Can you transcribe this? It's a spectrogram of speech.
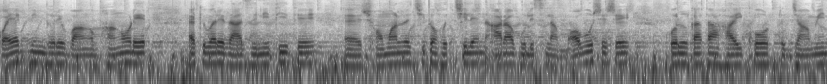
কয়েকদিন ধরে ভাঙড়ের একেবারে রাজনীতিতে সমালোচিত হচ্ছিলেন আরাবুল ইসলাম। অবশেষে কলকাতা হাইকোর্ট জামিন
